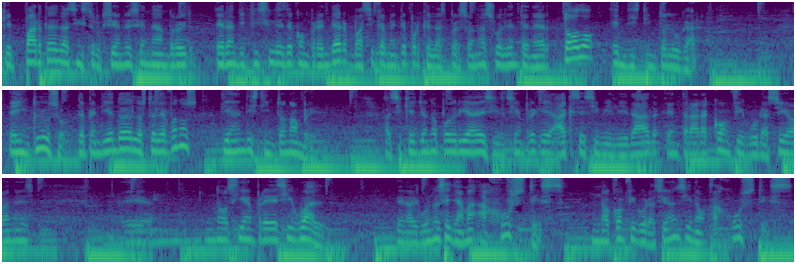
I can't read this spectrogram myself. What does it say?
que parte de las instrucciones en Android eran difíciles de comprender, básicamente porque las personas suelen tener todo en distinto lugar. E incluso, dependiendo de los teléfonos, tienen distinto nombre. Así que yo no podría decir siempre que accesibilidad, entrar a configuraciones, eh, no siempre es igual. En algunos se llama ajustes, no configuración, sino ajustes.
